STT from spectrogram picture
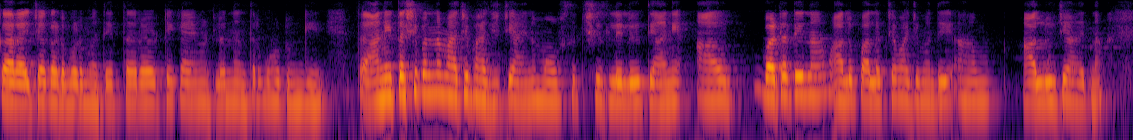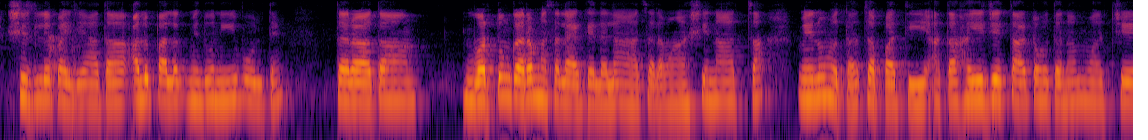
करायच्या गडबडमध्ये. तर ठीक आहे म्हटलं नंतर घोटून घेईन. तर आणि तशी पण ना माझी भाजी जी आहे ना मऊसत शिजलेली होती. आणि आ, बटाटे ना आलू पालकच्या भाजीमध्ये आलू जे आहेत ना शिजले पाहिजे. आता आलू पालक मी दोन्हीही बोलते. तर आता वरतून गरम मसाला ॲड केलेला. हा चला मग अशी ना आजचा मेनू होता. चपाती. आता हे जे ताट होतं ना मचे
